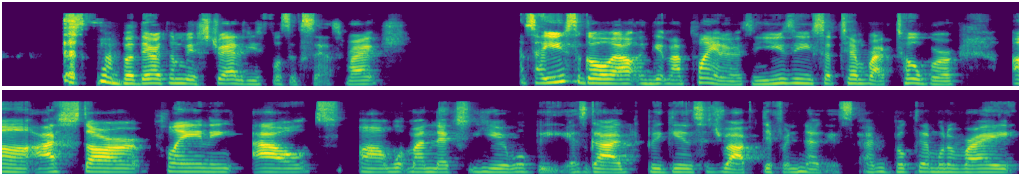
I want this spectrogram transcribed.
but there's going to be a strategy for success, right? so I used to go out and get my planners, and usually September, October, uh, I start planning out uh, what my next year will be as God begins to drop different nuggets. Every book that I'm going to write,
